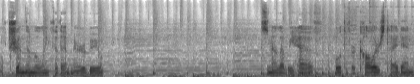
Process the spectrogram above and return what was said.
I'll trim them the length of that marabou. So now that we have both of our collars tied in,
